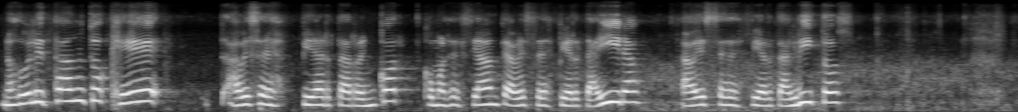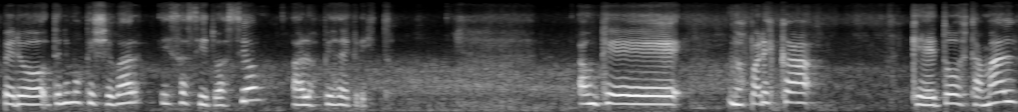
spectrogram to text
Nos duele tanto que a veces despierta rencor, como les decía antes, a veces despierta ira, a veces despierta gritos, pero tenemos que llevar esa situación a los pies de Cristo. Aunque nos parezca que todo está mal,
